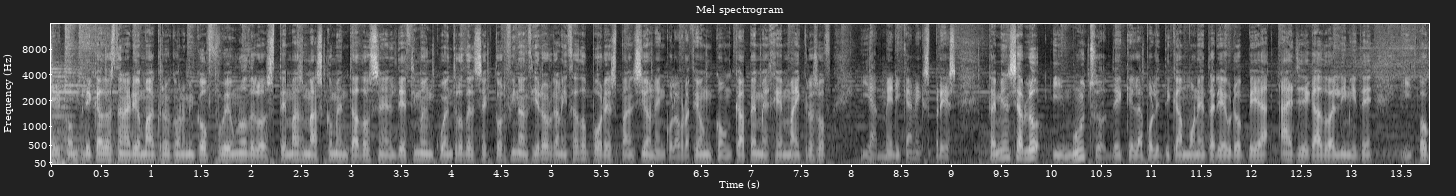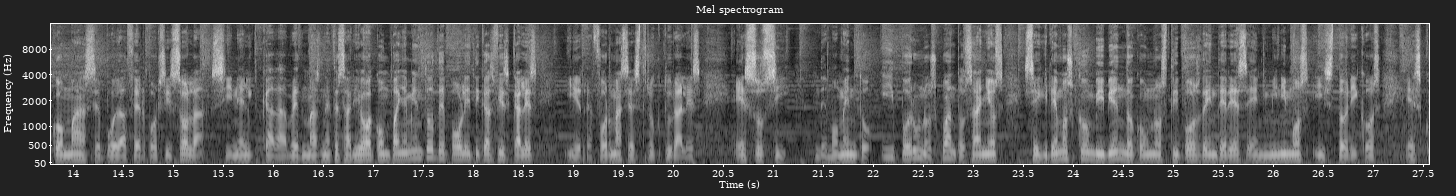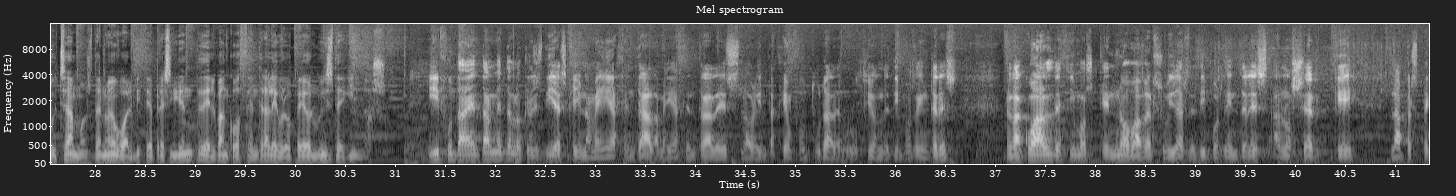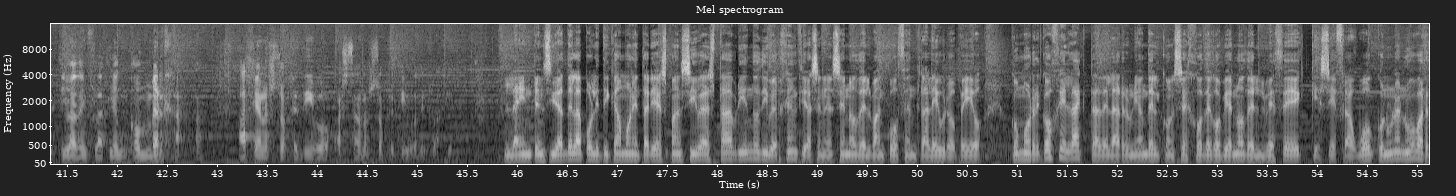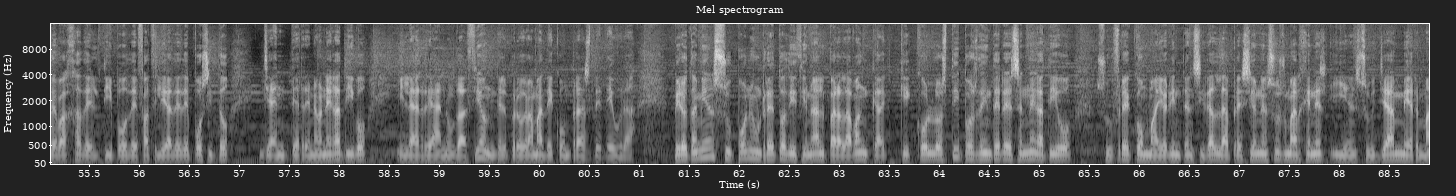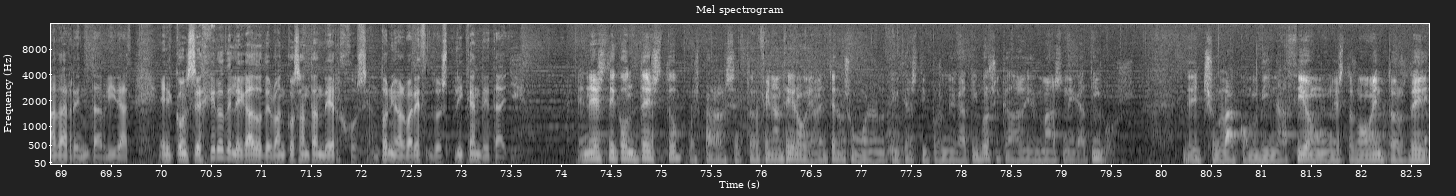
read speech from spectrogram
El complicado escenario macroeconómico fue uno de los temas más comentados en el décimo encuentro del sector financiero organizado por Expansión en colaboración con KPMG, Microsoft y American Express. También se habló y mucho de que la política monetaria europea ha llegado al límite y poco más se puede hacer por sí sola, sin el cada vez más necesario acompañamiento de políticas fiscales y reformas estructurales. Eso sí, de momento y por unos cuantos años seguiremos conviviendo con unos tipos de interés en mínimos históricos. Escuchamos de nuevo al vicepresidente del Banco Central Europeo Luis de Guindos. Y fundamentalmente lo que les diría es que hay una medida central. La medida central es la orientación futura de evolución de tipos de interés, en la cual decimos que no va a haber subidas de tipos de interés a no ser que la perspectiva de inflación converja hacia nuestro objetivo, hasta nuestro objetivo de inflación. La intensidad de la política monetaria expansiva está abriendo divergencias en el seno del Banco Central Europeo, como recoge el acta de la reunión del Consejo de Gobierno del BCE que se fraguó con una nueva rebaja del tipo de facilidad de depósito ya en terreno negativo y la reanudación del programa de compras de deuda. Pero también supone un reto adicional para la banca que con los tipos de interés en negativo sufre con mayor intensidad la presión en sus márgenes y en su ya mermada rentabilidad. El consejero delegado del Banco Santander, José Antonio Álvarez, lo explica en detalle. En este contexto, pues para el sector financiero obviamente no son buenas noticias tipos negativos y cada vez más negativos. De hecho, la combinación en estos momentos de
